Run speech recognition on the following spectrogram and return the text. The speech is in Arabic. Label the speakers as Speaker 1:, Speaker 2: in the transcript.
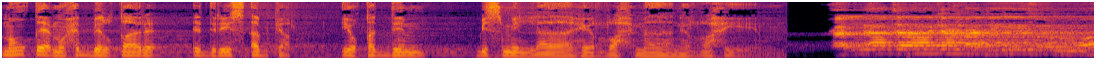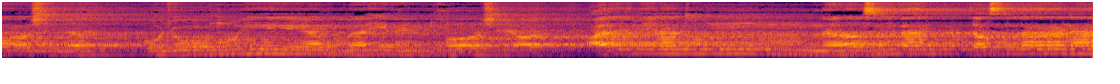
Speaker 1: موقع محب القارئ إدريس أبكر يقدم بسم الله الرحمن الرحيم.
Speaker 2: هل أتاك حديث الغاشية؟ وجوه يومئذ خاشعة. عاملة ناصبة تصلى نارا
